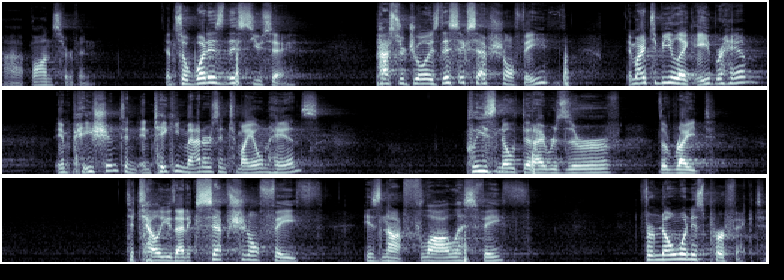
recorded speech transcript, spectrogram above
uh, bondservant. And so, what is this, you say? Pastor Joel, is this exceptional faith? Am I to be like Abraham, impatient and, and taking matters into my own hands? Please note that I reserve the right to tell you that exceptional faith is not flawless faith, for no one is perfect.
